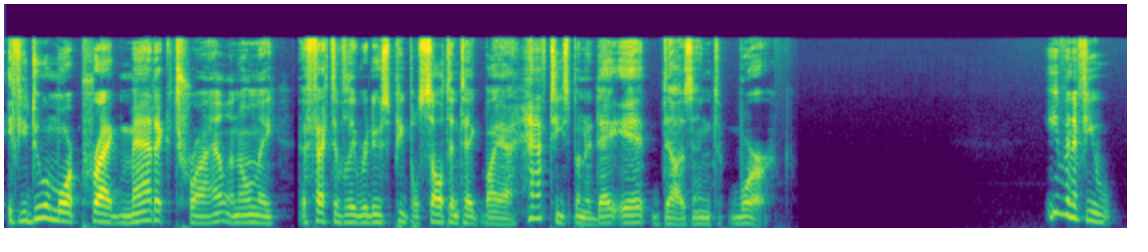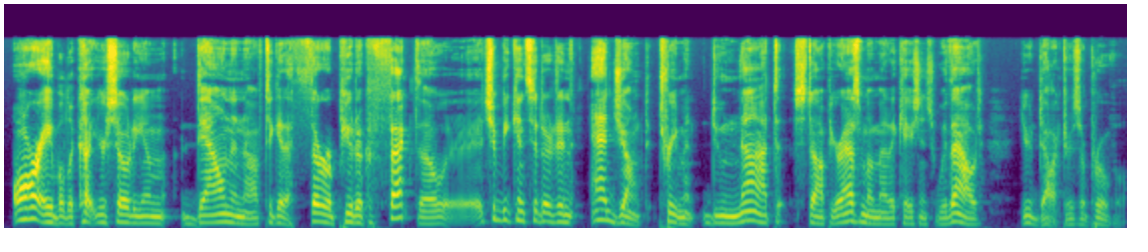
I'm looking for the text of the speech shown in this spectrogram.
If you do a more pragmatic trial and only effectively reduce people's salt intake by a half teaspoon a day, it doesn't work. Even if you are able to cut your sodium down enough to get a therapeutic effect, though, it should be considered an adjunct treatment. Do not stop your asthma medications without your doctor's approval.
